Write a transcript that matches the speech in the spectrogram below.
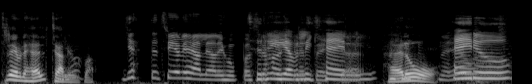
trevlig helg till Ja. allihopa. Jättetrevlig helg allihopa. Trevlig helg. Hej då! Hej då.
